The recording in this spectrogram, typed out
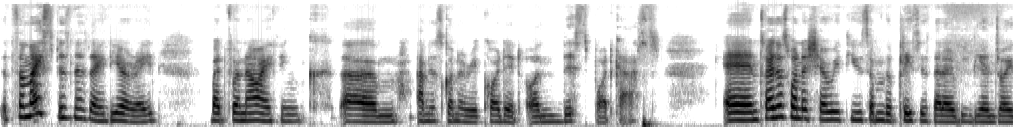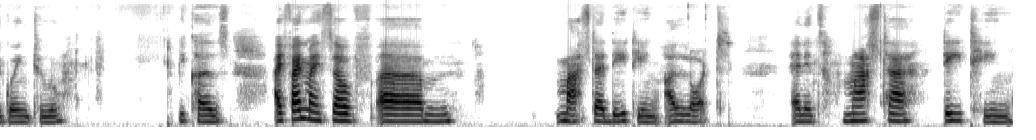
it's a nice business idea, right? But for now, I think um, I'm just gonna record it on this podcast. And so I just want to share with you some of the places that I really enjoy going to because I find myself um, master dating a lot. And it's master dating.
